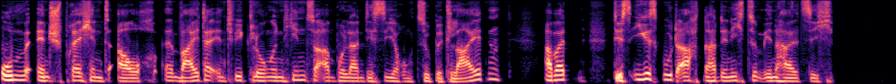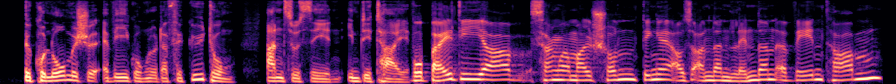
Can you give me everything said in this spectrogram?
um entsprechend auch äh, Weiterentwicklungen hin zur Ambulantisierung zu begleiten. Aber das IGES-Gutachten hatte nicht zum Inhalt, sich ökonomische Erwägungen oder Vergütung anzusehen im Detail. Wobei die ja, sagen wir mal, schon Dinge aus anderen Ländern erwähnt haben.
